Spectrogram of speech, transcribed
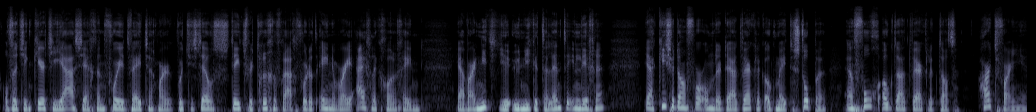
Of dat je een keertje ja zegt en voor je het weet, zeg maar, word je zelfs steeds weer teruggevraagd voor dat ene waar je eigenlijk gewoon geen, ja, waar niet je unieke talenten in liggen. Ja, kies er dan voor om er daadwerkelijk ook mee te stoppen. En volg ook daadwerkelijk dat hart van je.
